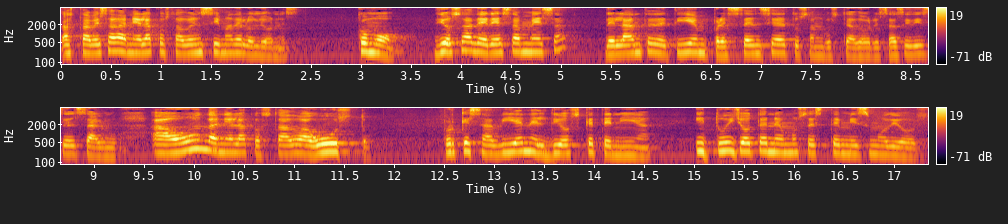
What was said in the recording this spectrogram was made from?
hasta ves a Daniel acostado encima de los leones. Como Dios adereza mesa delante de ti en presencia de tus angustiadores. Así dice el Salmo. Aún Daniel acostado a gusto, porque sabía en el Dios que tenía. Y tú y yo tenemos este mismo Dios.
